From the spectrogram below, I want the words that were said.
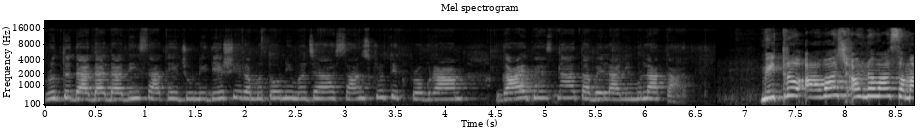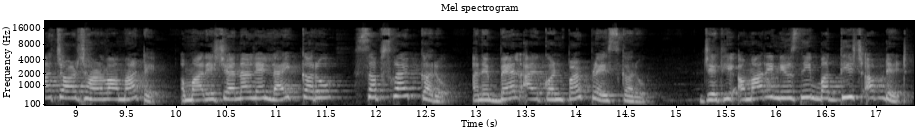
વૃદ્ધ દાદા દાદી સાથે જૂની દેશી રમતોની મજા, સાંસ્કૃતિક પ્રોગ્રામ, ગાય ભેંસના તબેલાની મુલાકાત. મિત્રો, આવા જ અવનવા સમાચાર જાણવા માટે અમારી ચેનલને લાઈક કરો, સબસ્ક્રાઇબ કરો અને બેલ આઇકોન પર પ્રેસ કરો. જેથી અમારી ન્યૂઝની બધી જ અપડેટ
